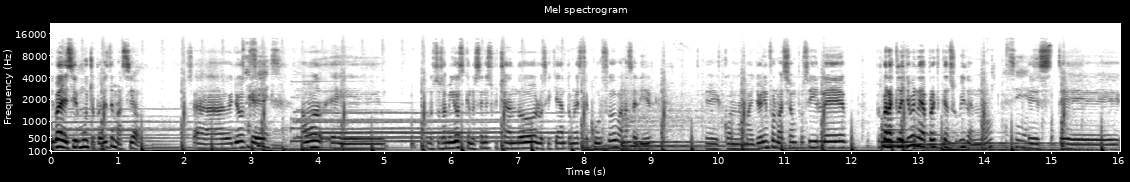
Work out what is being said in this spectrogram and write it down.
Iba a decir mucho, pero es demasiado. O sea, yo creo que vamos, eh, nuestros amigos que nos estén escuchando, los que quieran tomar este curso, van a salir eh, con la mayor información posible, pues para que la lleven a la práctica en su vida, ¿no? Así es. Este,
